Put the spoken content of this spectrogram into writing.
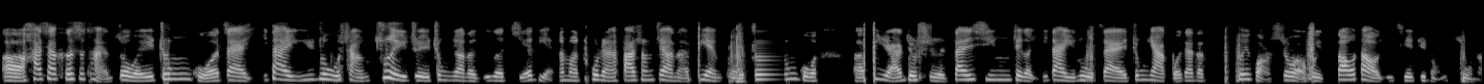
呃，哈萨克斯坦作为中国在“一带一路”上最最重要的一个节点，那么突然发生这样的变故，中国呃必然就是担心这个“一带一路”在中亚国家的推广是否会遭到一些这种阻挠。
